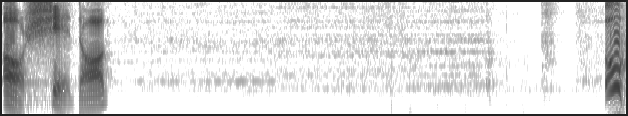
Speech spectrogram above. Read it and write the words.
oh shit, dog. Ooh.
